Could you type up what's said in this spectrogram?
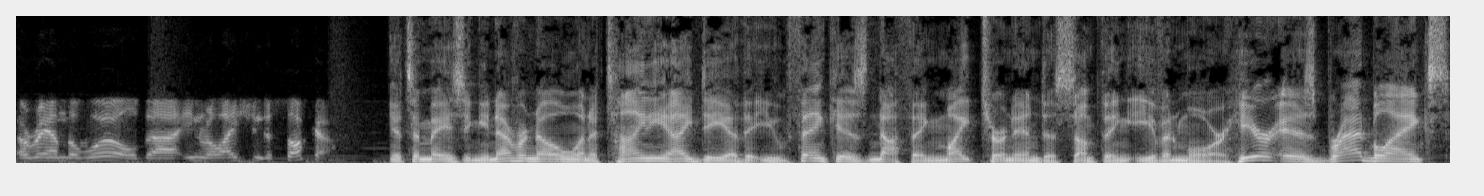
around the world uh, in relation to soccer. It's amazing. You never know when a tiny idea that you think is nothing might turn into something even more. Here is Brad Blanks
